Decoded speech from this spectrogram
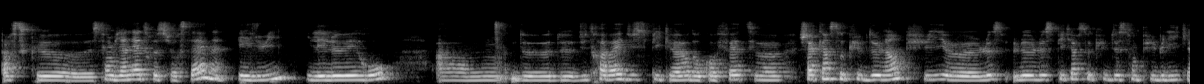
Parce que euh, son bien-être sur scène, et lui, il est le héros euh, du travail du speaker. Donc en fait, euh, chacun s'occupe de l'un, puis le, speaker s'occupe de son public.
